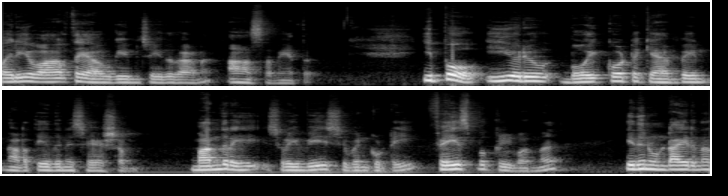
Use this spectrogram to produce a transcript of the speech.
വലിയ വാർത്തയാവുകയും ചെയ്തതാണ് ആ സമയത്ത്. ഇപ്പോൾ ഈ ഒരു ബോയ്ക്കോട്ട് ക്യാമ്പയിൻ നടത്തിയതിന് ശേഷം മന്ത്രി ശ്രീ വി ശിവൻകുട്ടി ഫേസ്ബുക്കിൽ വന്ന് ഇതിനുണ്ടായിരുന്ന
